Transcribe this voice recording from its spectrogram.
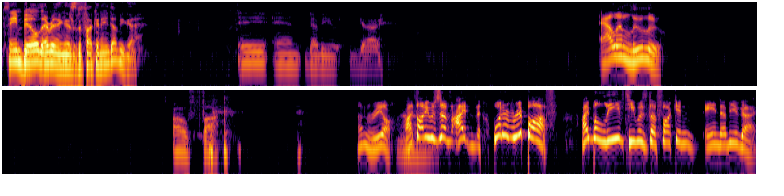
Same build, everything as the fucking AW guy. A and W guy. Alan Lulu. Oh, fuck. Unreal. I uh. thought he was a. I what a ripoff. I believed he was the fucking A and W guy.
